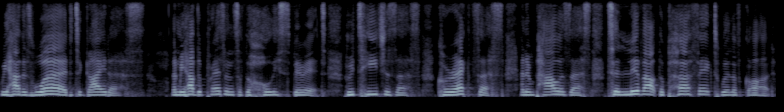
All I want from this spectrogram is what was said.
We have His Word to guide us. And we have the presence of the Holy Spirit who teaches us, corrects us, and empowers us to live out the perfect will of God.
